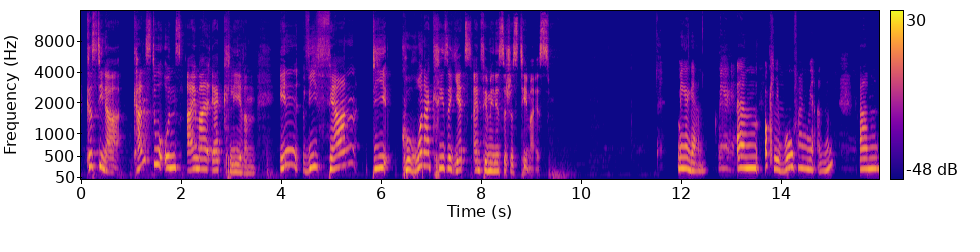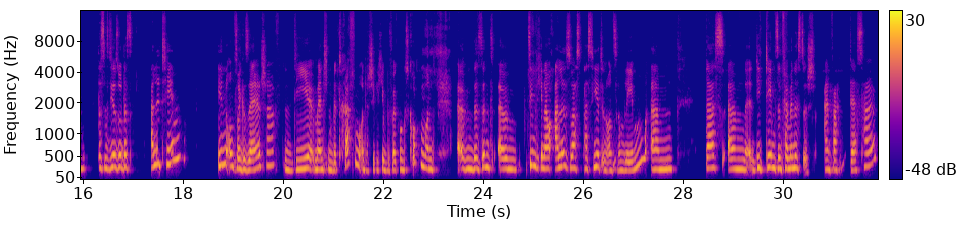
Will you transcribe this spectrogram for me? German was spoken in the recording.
Christina, kannst du uns einmal erklären, inwiefern die Corona-Krise jetzt ein feministisches Thema ist? Mega gern. Mega gern. Ähm, okay, wo fangen wir an? Ähm, das ist ja so, dass alle Themen in unserer Gesellschaft, die Menschen betreffen, unterschiedliche Bevölkerungsgruppen. Und ähm, das sind ähm, ziemlich genau alles, was passiert in unserem Leben. Ähm, dass ähm, die Themen sind feministisch. Einfach deshalb,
